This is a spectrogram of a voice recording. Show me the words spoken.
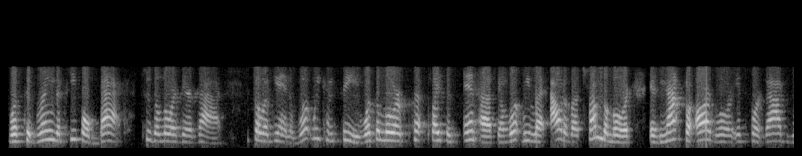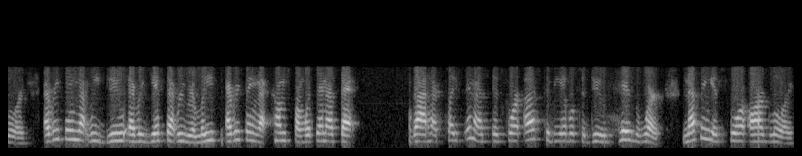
was to bring the people back to the Lord their God. So again, what we conceive, what the Lord places in us, and what we let out of us from the Lord is not for our glory; it's for God's glory. Everything that we do, every gift that we release, everything that comes from within us that God has placed in us is for us to be able to do His work. Nothing is for our glory.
